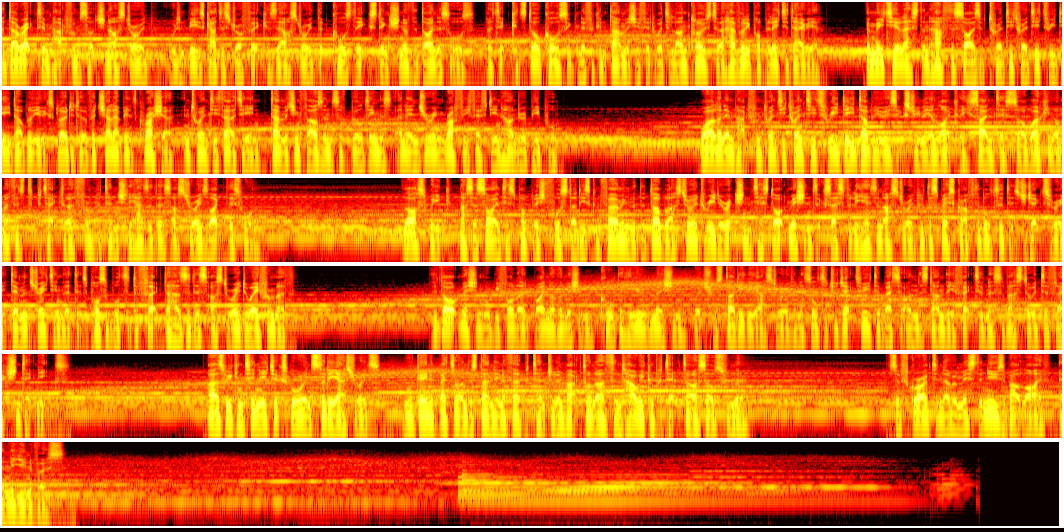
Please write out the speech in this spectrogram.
A direct impact from such an asteroid wouldn't be as catastrophic as the asteroid that caused the extinction of the dinosaurs, but it could still cause significant damage if it were to land close to a heavily populated area. A meteor less than half the size of 2023 DW exploded over Chelyabinsk, Russia in 2013, damaging thousands of buildings and injuring roughly 1,500 people. While an impact from 2023 DW is extremely unlikely, scientists are working on methods to protect Earth from potentially hazardous asteroids like this one. Last week, NASA scientists published four studies confirming that the double asteroid redirection test DART mission successfully hit an asteroid with the spacecraft and altered its trajectory, demonstrating that it's possible to deflect a hazardous asteroid away from Earth. The DART mission will be followed by another mission called the HERA mission, which will study the asteroid and its altered trajectory to better understand the effectiveness of asteroid deflection techniques. As we continue to explore and study asteroids, we'll gain a better understanding of their potential impact on Earth and how we can protect ourselves from them. Subscribe to never miss the news about life and the universe.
